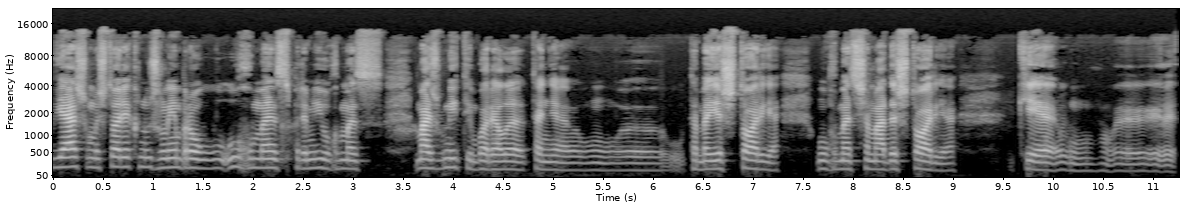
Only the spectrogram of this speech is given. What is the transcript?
Aliás, uma história que nos lembra o, o romance, para mim, o romance mais bonito, embora ela tenha um, uh, também a história, um romance chamado A História, que é, um, uh,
